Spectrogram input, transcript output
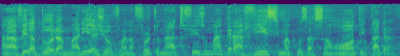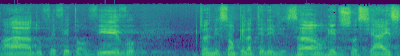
a vereadora Maria Giovana Fortunato fez uma gravíssima acusação ontem, está gravado, foi feito ao vivo, transmissão pela televisão, redes sociais.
